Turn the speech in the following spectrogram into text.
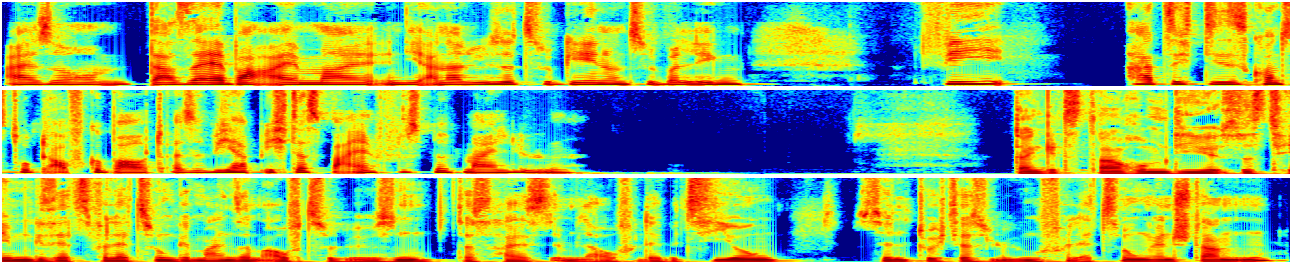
Also da selber einmal in die Analyse zu gehen und zu überlegen, wie hat sich dieses Konstrukt aufgebaut? Also wie habe ich das beeinflusst mit meinen Lügen? Dann geht es darum, die Systemgesetzverletzung gemeinsam aufzulösen. Das heißt, im Laufe der Beziehung sind durch das Lügen Verletzungen entstanden.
